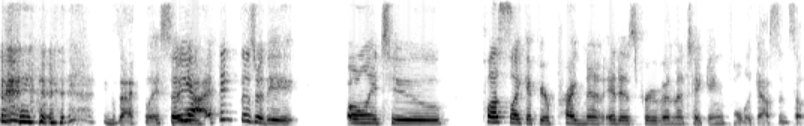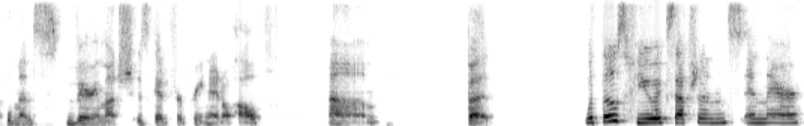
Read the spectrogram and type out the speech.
exactly. So yeah, I think those are the only two. Plus, like if you're pregnant, it is proven that taking folic acid supplements very much is good for prenatal health. Um, but with those few exceptions in there,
